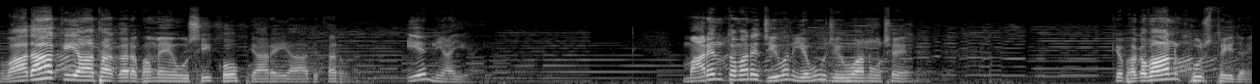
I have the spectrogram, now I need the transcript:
વાદા કિયા થા ગર્ભ હમે ઉસી કો પ્યારે યાદ કર. એ ન્યાય. મારે તમારે જીવન એવું જીવવાનું છે કે ભગવાન ખુશ થઈ જાય.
